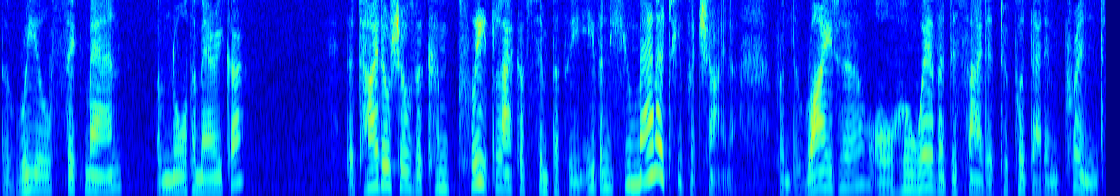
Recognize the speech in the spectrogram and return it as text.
the real sick man of North America? The title shows a complete lack of sympathy, even humanity for China, from the writer or whoever decided to put that in print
